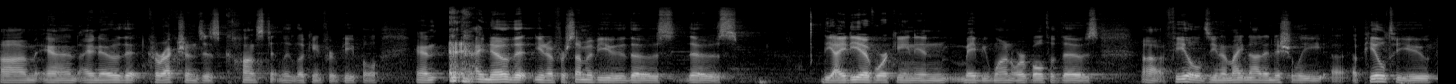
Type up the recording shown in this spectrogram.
Um, and I know that corrections is constantly looking for people. And I know that you know for some of you, those those the idea of working in maybe one or both of those uh, fields, you know, might not initially uh, appeal to you.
